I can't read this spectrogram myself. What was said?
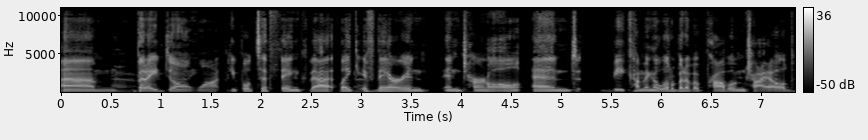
um but i don't want people to think that like if they are in internal and becoming a little bit of a problem child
